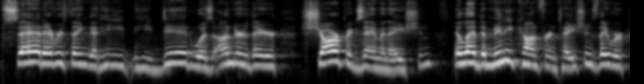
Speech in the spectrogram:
said, everything that he, he did was under their sharp examination. It led to many confrontations. They were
